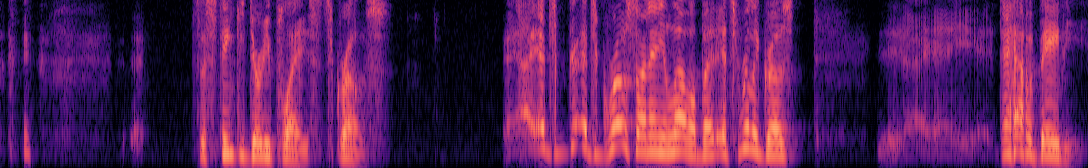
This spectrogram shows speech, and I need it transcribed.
it's a stinky, dirty place. It's gross it's it's gross on any level, but it's really gross to have a baby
